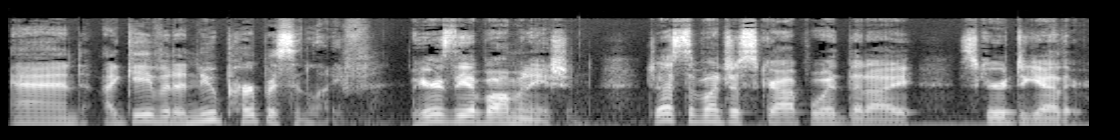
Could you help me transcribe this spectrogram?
and I gave it a new purpose in life. Here's the abomination. Just a bunch of scrap wood that I screwed together.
